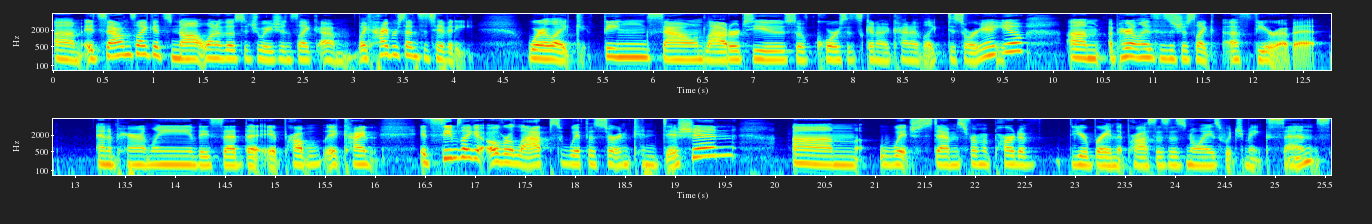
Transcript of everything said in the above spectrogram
um, it sounds like it's not one of those situations like um like hypersensitivity where like things sound louder to you so of course it's gonna kind of like disorient you um apparently this is just like a fear of it and apparently they said that it probably it kind it seems like it overlaps with a certain condition um which stems from a part of your brain that processes noise which makes sense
